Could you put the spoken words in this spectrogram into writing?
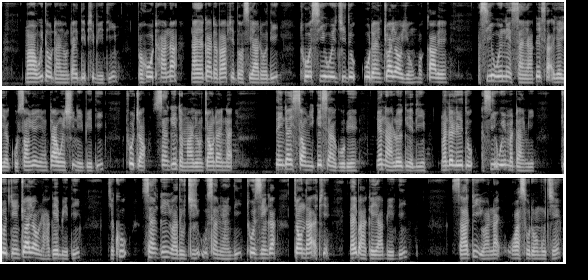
မဟာဝိတုဒ္ဓယုံတိုက်သည့်ဖြစ်ပေသည်ဗဟိုဌာနနာယကတပားဖြစ်သောဆရာတော်သည်ထိုအစည်းအဝေးကြီးသို့ကိုယ်တိုင်ကြွရောက်ယုံမကဘဲအစည်းအဝေးနှင့်ဆိုင်ရာကိစ္စအရရက်ကိုဆောင်ရွက်ရန်တာဝန်ရှိနေပေသည်ထို့ကြောင့်စံကင်းဓမ္မယုံကျောင်းတိုင်း၌ တိမ်တိုက်ဆောင်မည့်ကိစ္စကိုပင်မျက်နှာလွှဲခဲ့ပြီးမန္တလေးသို့အစည်းအဝေးမတိုင်မီကြိုတင်ကြွရောက်လာခဲ့ပေသည်ယခုစံကင်းရွာသူကြီးဦးစံမြိုင်သည် ထိုစဉ်ကကျောင်းသားအဖြစ်လိုက်ပါခဲ့ရပေသည်ဇာတိရွာ၌ဝါဆိုတော်မူခြင်း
